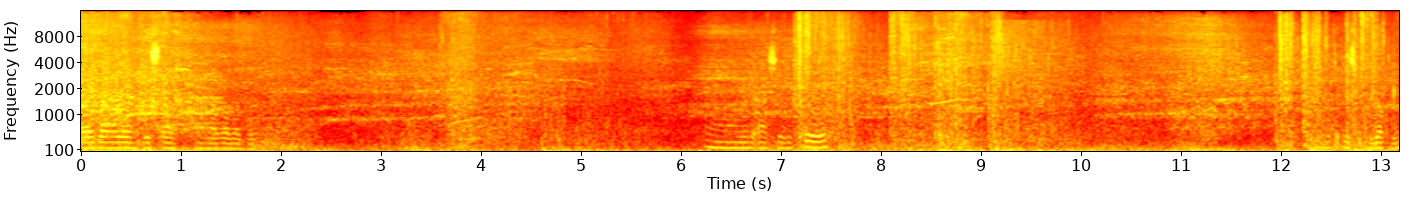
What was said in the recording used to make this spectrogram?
Right down room is uh, unavailable. Uh, where should go? That is blocked. no?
